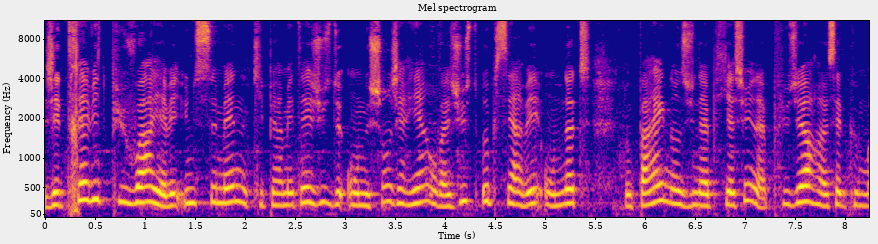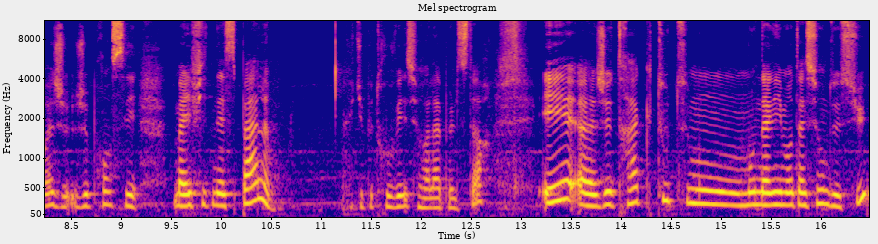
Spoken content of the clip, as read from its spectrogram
J'ai très vite pu voir, il y avait une semaine qui permettait juste de, on ne changeait rien, on va juste observer, on note. Donc pareil, dans une application, il y en a plusieurs, euh, celle que moi je, je prends c'est MyFitnessPal tu peux trouver sur l'Apple Store. Et euh, je traque toute mon, alimentation dessus.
